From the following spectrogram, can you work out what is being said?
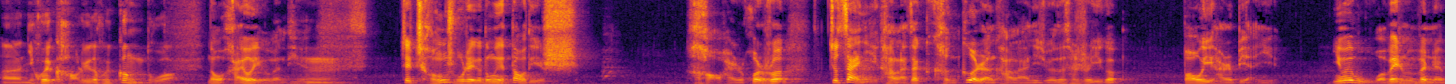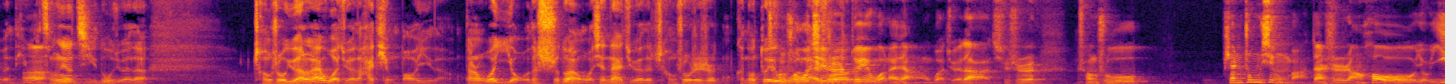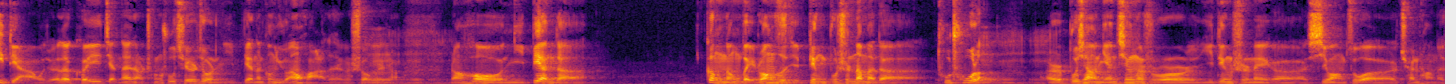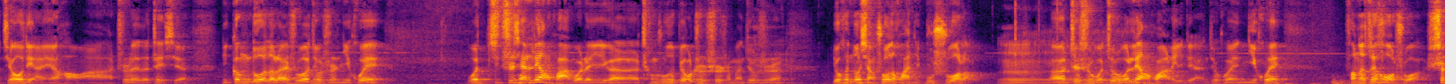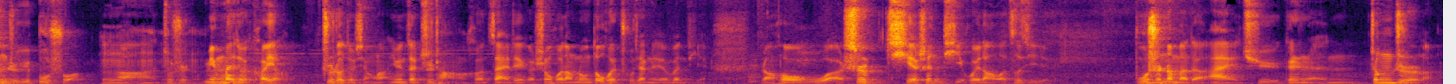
呃，你会考虑的会更多。那我还有一个问题，嗯，这成熟这个东西到底是好还是，或者说就在你看来，在很个人看来，你觉得它是一个褒义还是贬义？因为我为什么问这问题？啊我曾经几度觉得成熟，原来我觉得还挺褒义的，但是我有的时段，我现在觉得成熟这事可能对于我来说，其实对于我来讲，我觉得啊，其实成熟偏中性吧。但是然后有一点啊，我觉得可以简单点，成熟其实就是你变得更圆滑了，在这个社会上，然后你变得更能伪装自己，并不是那么的突出了。而不像年轻的时候，一定是那个希望做全场的焦点也好啊之类的这些，你更多的来说就是你会，我之之前量化过的一个成熟的标志是什么？就是有很多想说的话你不说了，嗯，呃，这是我就是我量化了一点，就会你会放在最后说，甚至于不说嗯啊，就是明白就可以了，知道就行了。因为在职场和在这个生活当中都会出现这些问题，然后我是切身体会到我自己不是那么的爱去跟人争执了。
